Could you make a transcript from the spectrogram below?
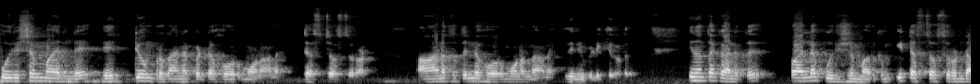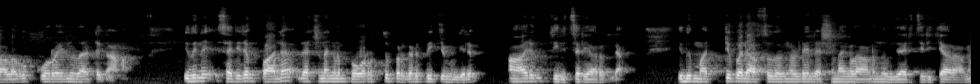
പുരുഷന്മാരിലെ ഏറ്റവും പ്രധാനപ്പെട്ട ഹോർമോണാണ് ടെസ്റ്റോസ്റ്ററോൺ. ആണത്തത്തിന്റെ ഹോർമോൺ എന്നാണ് ഇതിനെ വിളിക്കുന്നത്. ഇന്നത്തെ കാലത്ത് പല പുരുഷന്മാർക്കും ഈ ടെസ്റ്റോസ്റ്ററോണിന്റെ അളവ് കുറയുന്നതായിട്ട് കാണാം. ഇതിന് ശരീരം പല ലക്ഷണങ്ങളും പുറത്ത് പ്രകടിപ്പിക്കുമെങ്കിലും ആരും തിരിച്ചറിയാറില്ല. ഇത് മറ്റു പല അസുഖങ്ങളുടെ ലക്ഷണങ്ങളാണെന്ന് വിചാരിച്ചിരിക്കാറാണ്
